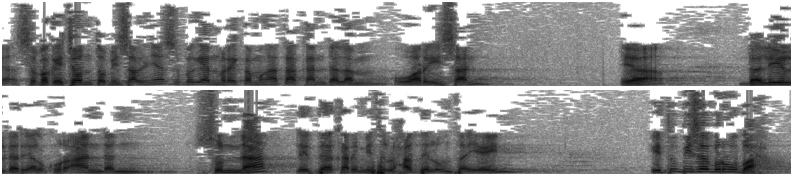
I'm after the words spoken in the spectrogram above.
Ya, sebagai contoh misalnya sebagian mereka mengatakan dalam warisan ya dalil dari Al-Quran dan Sunnah lidzakar mithul hadzil unthayain itu bisa berubah.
